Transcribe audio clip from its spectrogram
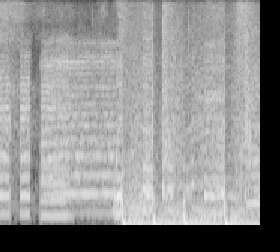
With the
